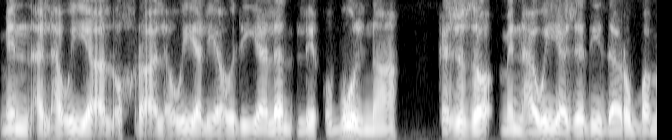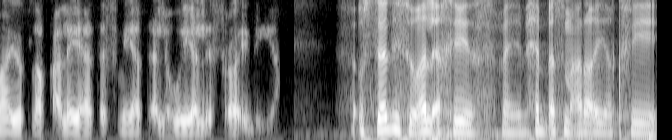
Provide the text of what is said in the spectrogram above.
من الهوية الأخرى الهوية اليهودية لقبولنا كجزء من هوية جديدة ربما يطلق عليها تسمية الهوية الإسرائيلية. أستاذي سؤال أخير. بحب أسمع رأيك في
